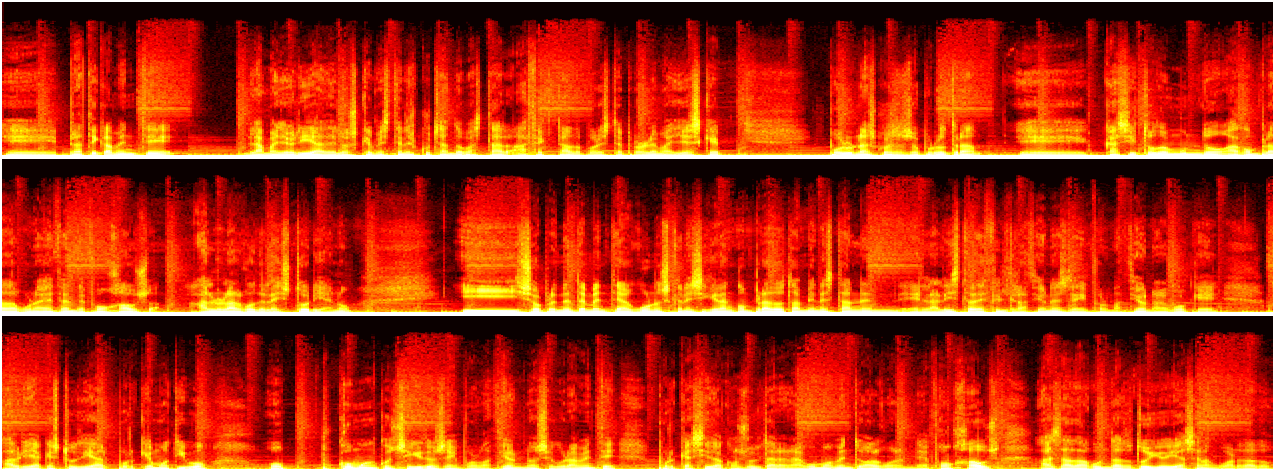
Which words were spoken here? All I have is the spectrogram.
Eh, prácticamente la mayoría de los que me estén escuchando va a estar afectado por este problema. Y es que, por unas cosas o por otra, eh, casi todo el mundo ha comprado alguna vez en The Phone House a lo largo de la historia, ¿no? Y sorprendentemente algunos que ni siquiera han comprado también están en, la lista de filtraciones de información, algo que habría que estudiar por qué motivo o cómo han conseguido esa información, ¿no? Seguramente porque has ido a consultar en algún momento algo en el phone house, has dado algún dato tuyo y ya se lo han guardado.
